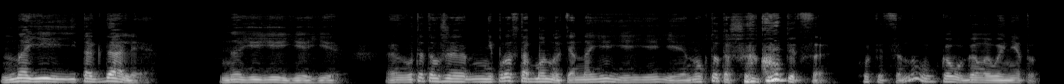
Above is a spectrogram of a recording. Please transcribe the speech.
На е и так далее. На е-е-е-е. Э, вот это уже не просто обмануть, а на е-е-е-е. Ну кто-то ж купится. Купится. Ну, у кого головы нету.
